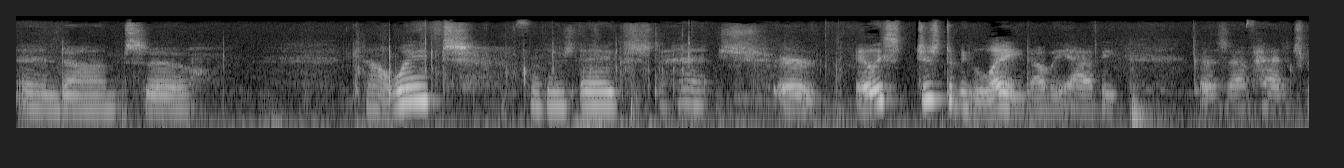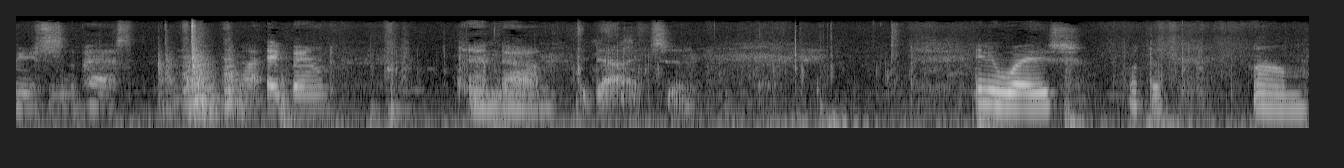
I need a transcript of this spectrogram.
And, um, so, cannot wait for those eggs to hatch, or at least just to be laid. I'll be happy because I've had experiences in the past, egg bound, and um, they died. So, anyways, what the um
